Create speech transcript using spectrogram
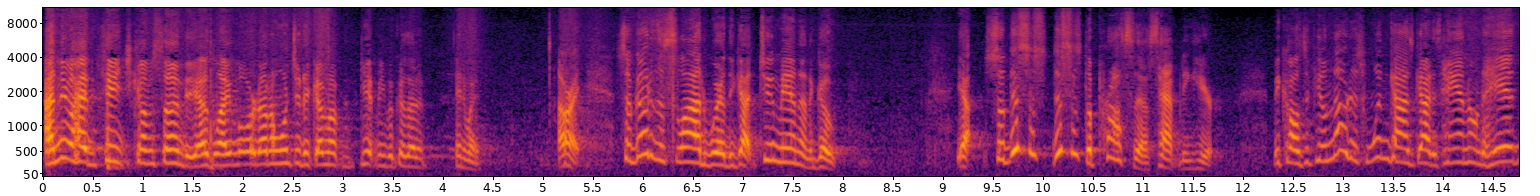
I knew I had to teach come Sunday. I was like, Lord, I don't want you to come up and get me because I didn't. Anyway, all right. So go to the slide where they got two men and a goat. Yeah. So this is this is the process happening here, because if you'll notice, one guy's got his hand on the head,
